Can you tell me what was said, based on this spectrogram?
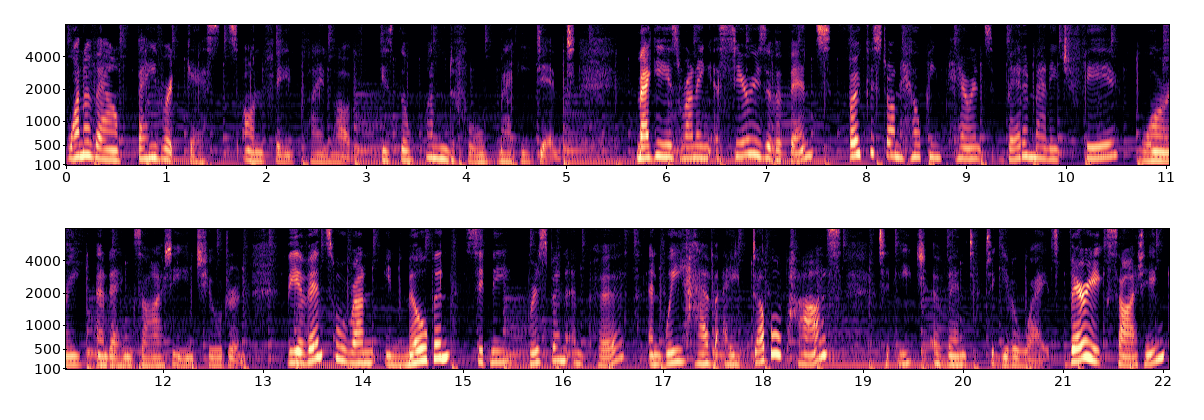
One of our favourite guests on Feed Play Love is the wonderful Maggie Dent. Maggie is running a series of events focused on helping parents better manage fear, worry, and anxiety in children. The events will run in Melbourne, Sydney, Brisbane, and Perth, and we have a double pass to each event to give away. It's very exciting.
